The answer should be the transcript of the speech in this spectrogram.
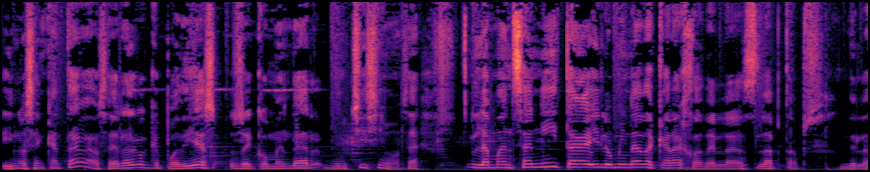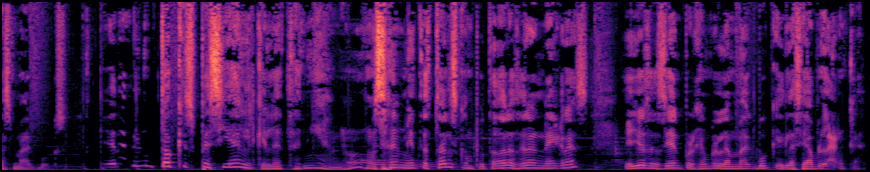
y nos encantaba, o sea, era algo que podías recomendar muchísimo. O sea, la manzanita iluminada carajo de las laptops, de las MacBooks era un toque especial que la tenían, ¿no? O sea, mientras todas las computadoras eran negras, ellos hacían, por ejemplo, la MacBook y la hacía blanca.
